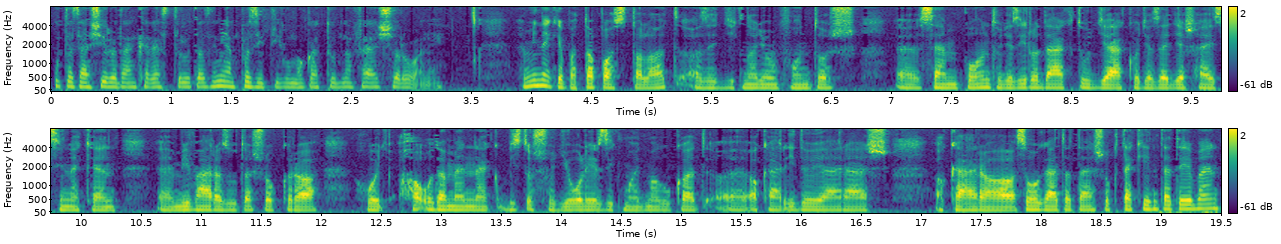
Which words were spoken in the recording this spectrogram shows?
utazási irodán keresztül utazni? Milyen pozitívumokat tudna felsorolni? Mindenképp a tapasztalat az egyik nagyon fontos szempont, hogy az irodák tudják, hogy az egyes helyszíneken mi vár az utasokra, hogy ha oda mennek, biztos, hogy jól érzik majd magukat, akár időjárás, akár a szolgáltatások tekintetében.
